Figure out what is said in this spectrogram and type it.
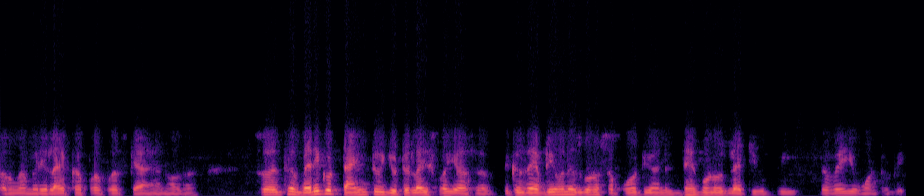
करूँगा मेरी लाइफ का पर्पस क्या है and all that so it's a very good time to utilize for yourself because everyone is going to support you and they're going to let you be the way you want to be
